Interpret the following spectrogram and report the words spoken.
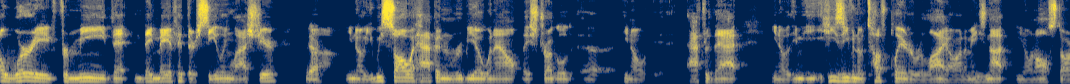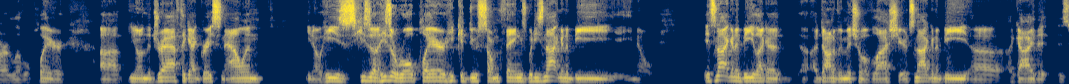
a worry for me that they may have hit their ceiling last year. Yeah. Uh, you know, we saw what happened when Rubio went out. They struggled. Uh, you know, after that, you know, he's even a tough player to rely on. I mean, he's not you know an all star level player. Uh, you know, in the draft they got Grayson Allen. You know, he's he's a he's a role player. He could do some things, but he's not going to be you know. It's not going to be like a, a Donovan Mitchell of last year. It's not going to be uh, a guy that is,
